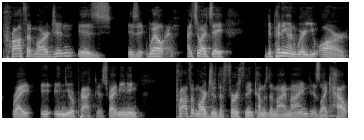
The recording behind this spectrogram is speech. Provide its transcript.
profit margin is is it well I so I'd say depending on where you are, right, in your practice, right? Meaning profit margin is the first thing that comes to my mind is like how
